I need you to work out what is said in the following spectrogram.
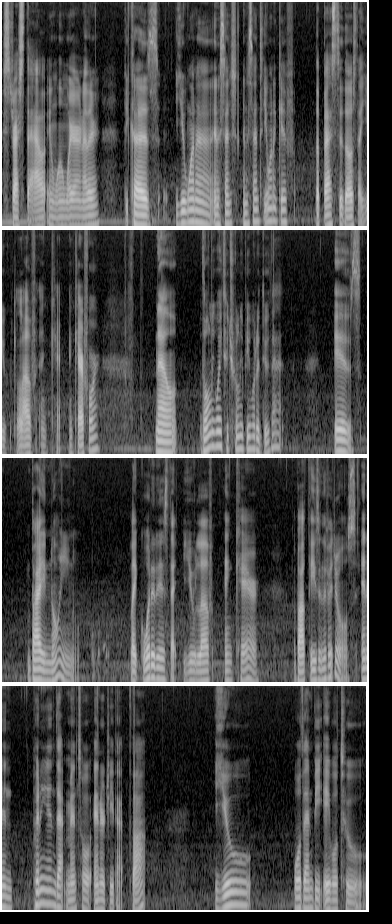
stressed out in one way or another, because you wanna, in a sense, in a sense, you wanna give the best to those that you love and care and care for. Now, the only way to truly be able to do that is by knowing like what it is that you love and care about these individuals. And in putting in that mental energy that thought you will then be able to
